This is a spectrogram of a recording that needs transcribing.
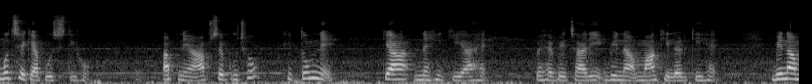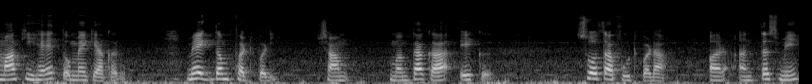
मुझसे क्या पूछती हो? अपने आप से पूछो कि तुमने क्या नहीं किया है? वह बेचारी बिना माँ की लड़की है। बिना माँ की है तो मैं क्या करूँ? मैं एकदम फट पड़ी। शाम ममता का एक सोता फूट पड़ा और अंतस में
